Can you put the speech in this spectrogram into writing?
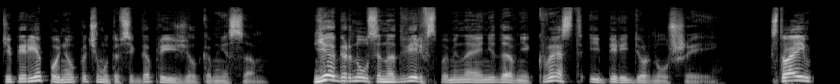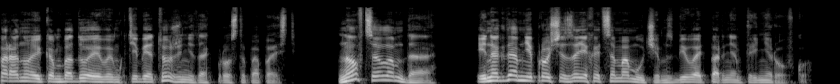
теперь я понял, почему ты всегда приезжал ко мне сам. Я обернулся на дверь, вспоминая недавний квест, и передернул шеей. С твоим параноиком Бадоевым к тебе тоже не так просто попасть. Но в целом да. Иногда мне проще заехать самому, чем сбивать парням тренировку.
